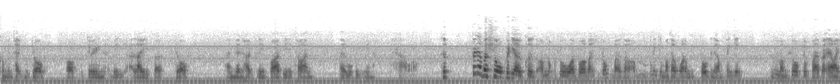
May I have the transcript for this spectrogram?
come and take the job of doing the Labour job, and then hopefully in five years' time they will be in power bit of a short video because I'm not sure what I was actually talking about. So I'm thinking myself what I'm talking here. I'm thinking, hmm, I'm sure I've talked about it. But anyway,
